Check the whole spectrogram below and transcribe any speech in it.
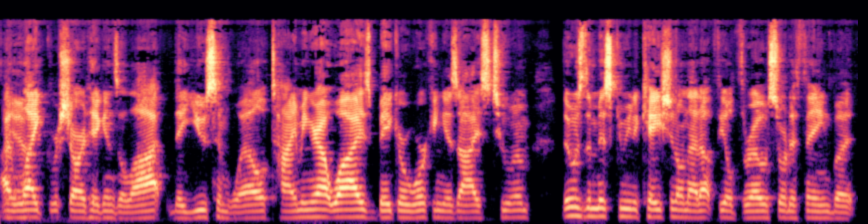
Yeah. I like Rashard Higgins a lot. They use him well, timing route wise. Baker working his eyes to him. There was the miscommunication on that upfield throw sort of thing, but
